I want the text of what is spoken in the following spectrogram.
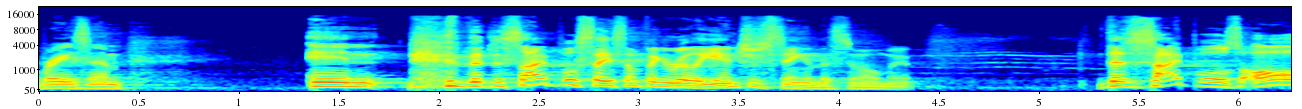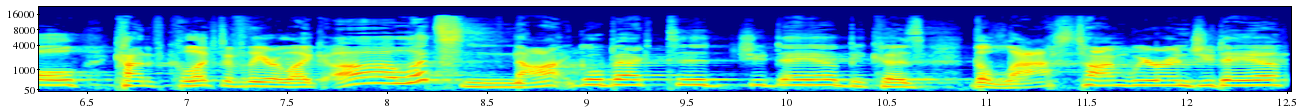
raise him. And the disciples say something really interesting in this moment the disciples all kind of collectively are like, uh, let's not go back to Judea because the last time we were in Judea,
